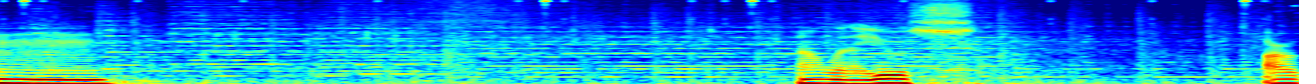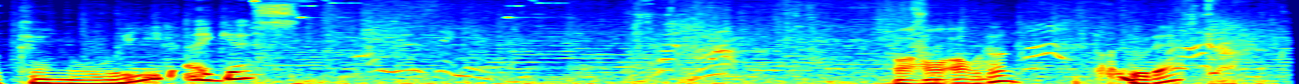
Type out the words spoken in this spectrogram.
Hmm. I'm gonna use Arcane Ward, I guess. Oh, oh, oh, don't, don't do that.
